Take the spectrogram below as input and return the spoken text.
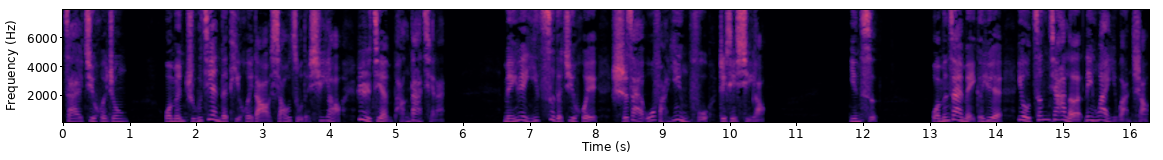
在聚会中，我们逐渐的体会到小组的需要日渐庞大起来，每月一次的聚会实在无法应付这些需要。”因此，我们在每个月又增加了另外一晚上，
